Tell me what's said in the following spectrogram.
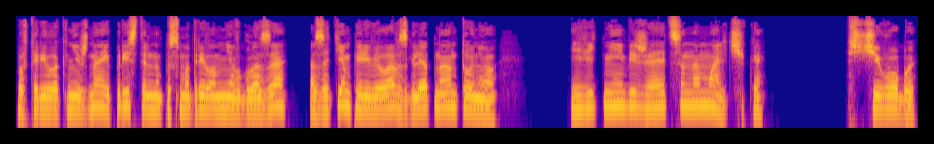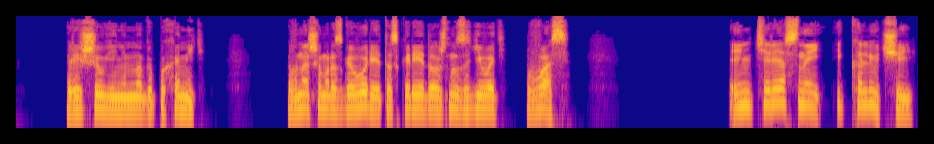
повторила княжна и пристально посмотрела мне в глаза, а затем перевела взгляд на Антонио. И ведь не обижается на мальчика. С чего бы? Решил я немного похамить. В нашем разговоре это скорее должно задевать вас. Интересный и колючий,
